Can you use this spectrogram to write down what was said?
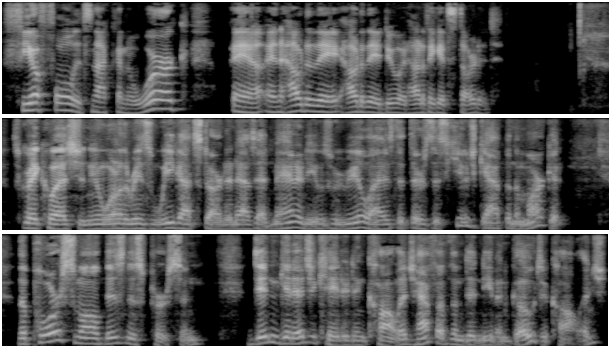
fearful it's not going to work? And, how do they how do they do it? How do they get started? It's a great question. You know, one of the reasons we got started as Admanity was we realized that there's this huge gap in the market. The poor small business person didn't get educated in college. Half of them didn't even go to college.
